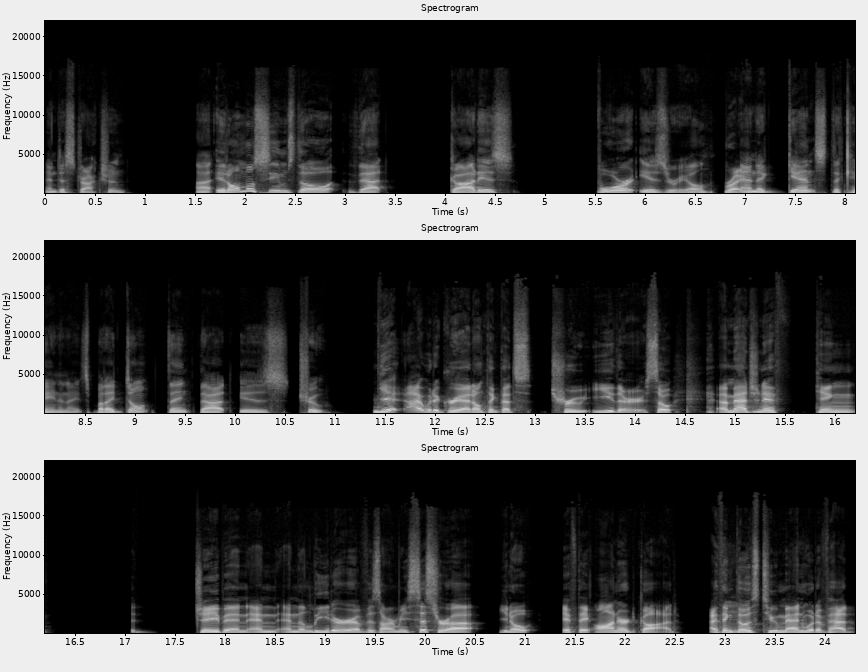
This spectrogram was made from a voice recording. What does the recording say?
and destruction. Uh, it almost seems, though, that God is for Israel Right. and against the Canaanites, but I don't think that is true. Yeah, I would agree. I don't think that's true either. So imagine if King Jabin and and the leader of his army, Sisera, you know, if they honored God. I think Hmm. those two men would have had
